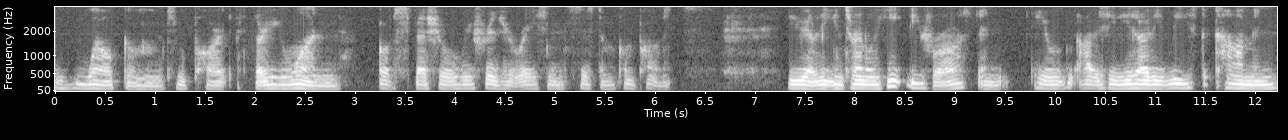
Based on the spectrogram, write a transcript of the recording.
Welcome to part 31 of Special Refrigeration System Components. You have the internal heat defrost, and here obviously these are the least common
